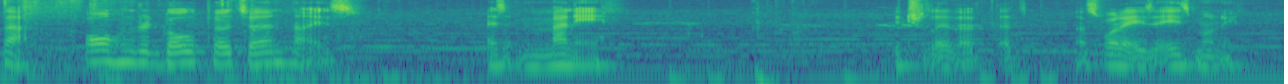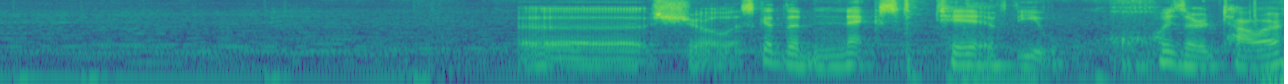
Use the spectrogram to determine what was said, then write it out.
That 400 gold per turn. That is, that is money. Literally, that, that that's what it is. It is money. Uh, sure. Let's get the next tier of the wizard tower.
